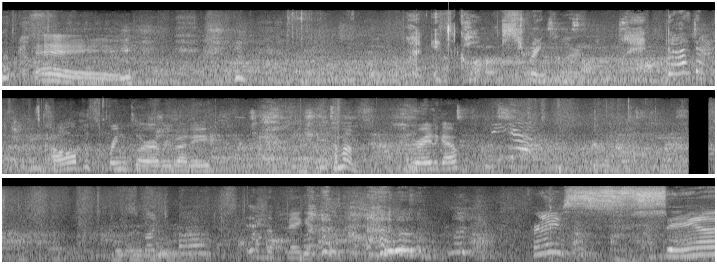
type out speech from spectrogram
Okay. It's called sprinkler. It's called the sprinkler, everybody. Come on. You ready to go? SpongeBob is the biggest. Her name's Sandy.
